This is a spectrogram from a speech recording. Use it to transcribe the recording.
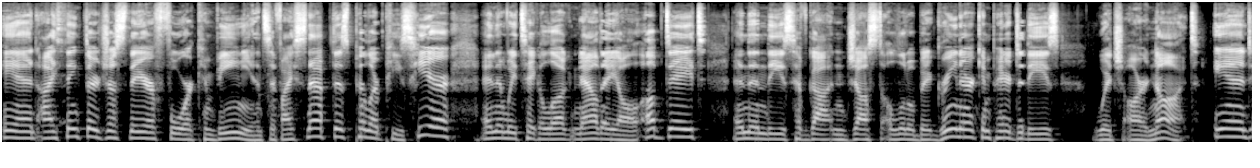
and I think they're just there for convenience. If I snap this pillar piece here, and then we take a look, now they all update, and then these have gotten just a little bit greener compared to these, which are not. And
